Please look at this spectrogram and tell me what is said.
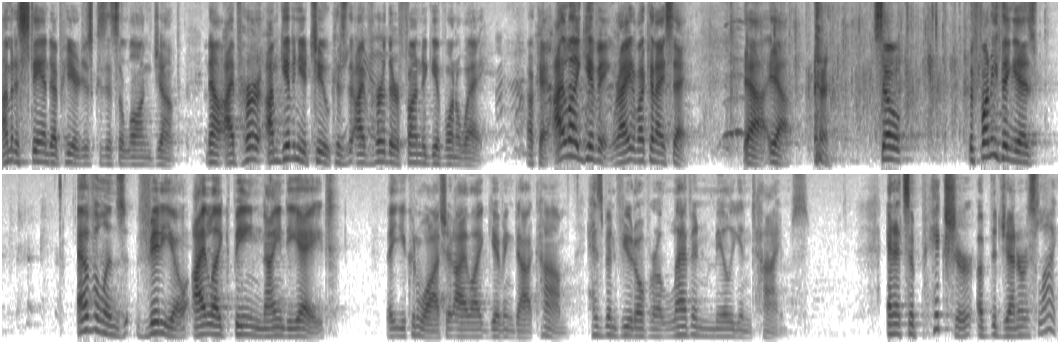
I'm going to stand up here just because it's a long jump. Now, I've heard, I'm giving you two because I've heard they're fun to give one away. Okay, I like giving, right? What can I say? yeah, yeah. so the funny thing is, Evelyn's video, I Like Being 98, that you can watch at ilikegiving.com, has been viewed over 11 million times. And it's a picture of the generous life.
